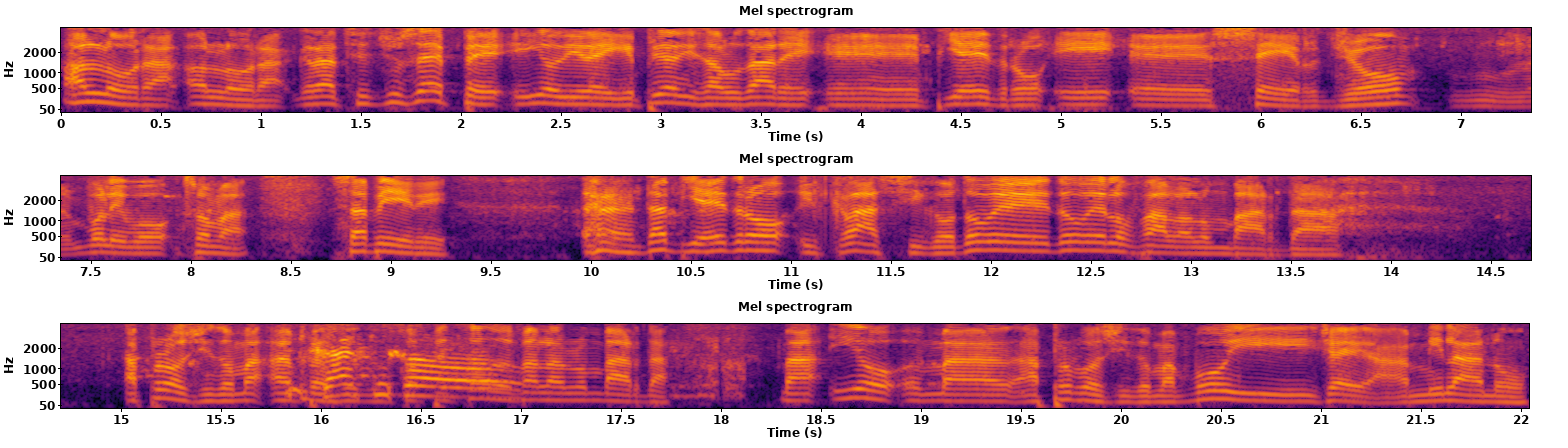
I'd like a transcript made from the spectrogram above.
Allora, allora, grazie Giuseppe. Io direi che prima di salutare eh, Pietro e eh, Sergio, mh, mm, volevo insomma sapere eh, da Pietro il classico, dove, dove, lo fa la Lombarda? A proposito, ma a proposito, sto pensando di fare la Lombarda, ma io, ma a proposito, ma voi, cioè a Milano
